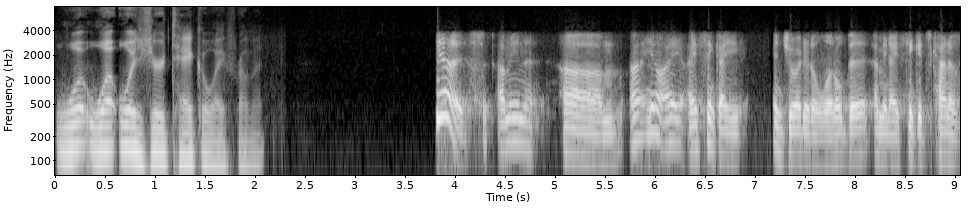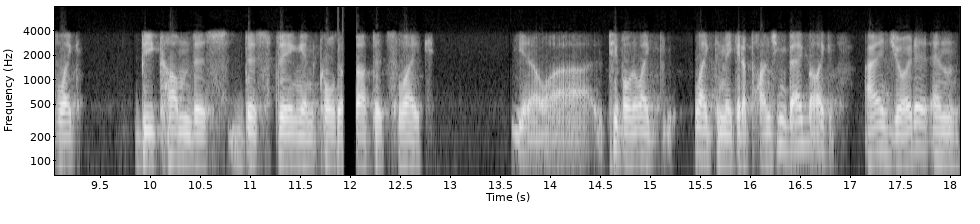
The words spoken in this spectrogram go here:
What What was your takeaway from it? Yeah, it's. I mean, um, I, you know, I, I think I enjoyed it a little bit. I mean, I think it's kind of like become this this thing in cold up. It's like, you know, uh, people like like to make it a punching bag, but like I enjoyed it, and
